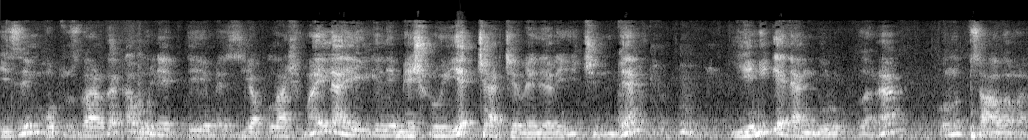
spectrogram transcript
bizim 30'larda kabul ettiğimiz yapılaşmayla ilgili meşruiyet çerçeveleri içinde yeni gelen gruplara konut sağlamak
